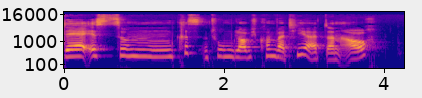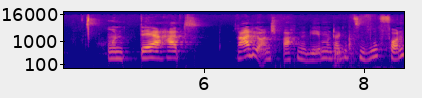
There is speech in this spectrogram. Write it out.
der ist zum Christentum, glaube ich, konvertiert dann auch. Und der hat Radioansprachen gegeben und da gibt es ein Buch von.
